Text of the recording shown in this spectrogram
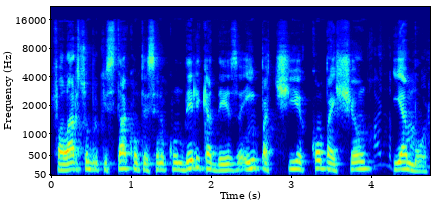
Falar sobre o que está acontecendo com delicadeza, empatia, compaixão e amor.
